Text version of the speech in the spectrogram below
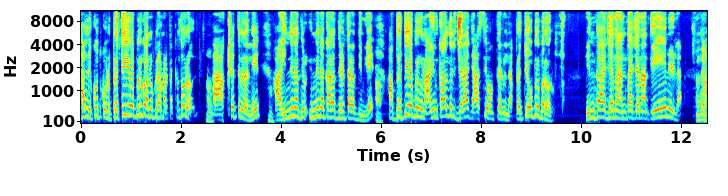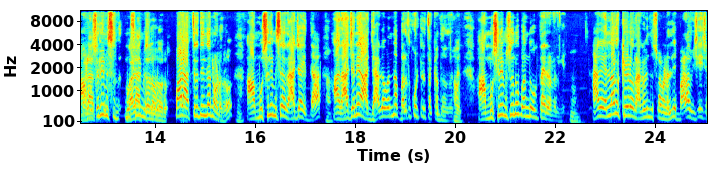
ಅಲ್ಲಿ ಕೂತ್ಕೊಂಡು ಪ್ರತಿಯೊಬ್ಬರಿಗೂ ಅನುಗ್ರಹ ಮಾಡ್ತಕ್ಕಂಥವ್ರು ಅವ್ರು. ಆ ಕ್ಷೇತ್ರದಲ್ಲಿ ಆ ಹಿಂದಿನ ಹಿಂದಿನ ಕಾಲದ ಹೇಳ್ತಾರ ಇರೋದು ನಿಮ್ಗೆ. ಆ ಪ್ರತಿಯೊಬ್ಬರಿಗೂ ಆಗಿನ ಕಾಲದಲ್ಲಿ ಜನ ಜಾಸ್ತಿ ಹೋಗ್ತಾ ಇರ್ಲಿಲ್ಲ. ಪ್ರತಿಯೊಬ್ರು ಬರೋರು. ಇಂಥ ಜನ ಅಂತ ಜನ ಅಂತ ಏನು ಇಲ್ಲ. ಮುಸ್ಲಿಮ್ಸ್ ಮುಸ್ಲಿಮ್ಸ್ ನೋಡೋರು. ಬಹಳ ಹತ್ರದಿಂದ ನೋಡೋರು. ಆ ಮುಸ್ಲಿಮ್ಸ್ ರಾಜ ಇದ್ದ ಆ ರಾಜನೇ ಆ ಜಾಗವನ್ನ ಬರೆದು ಕೊಟ್ಟಿರ್ತಕ್ಕಂಥದ್ದು. ಆ ಮುಸ್ಲಿಮ್ಸ್ ಬಂದು ಹೋಗ್ತಾ ಇರೋರು ಅಲ್ಲಿಗೆ. ಹ್ಮ್. ಆಗ ಎಲ್ಲರೂ ಕೇಳೋ ರಾಘವೇಂದ್ರ ಸ್ವಾಮಿಗಳಲ್ಲಿ ಬಹಳ ವಿಶೇಷ.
